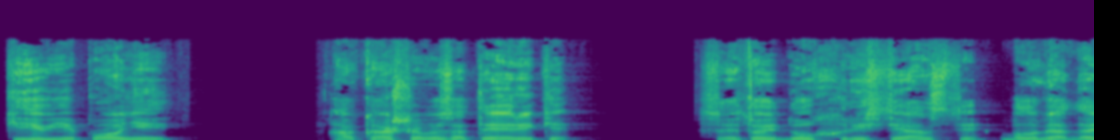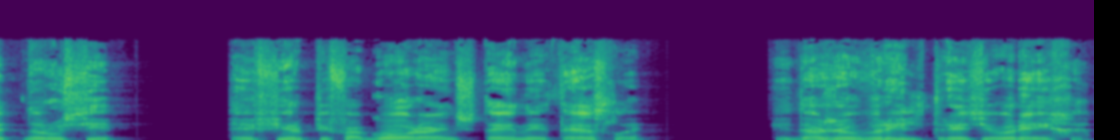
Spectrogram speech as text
ки в Японии, акаша в эзотерике, святой дух в христианстве, благодать на Руси, эфир Пифагора, Эйнштейна и Теслы, и даже Вриль Третьего рейха.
